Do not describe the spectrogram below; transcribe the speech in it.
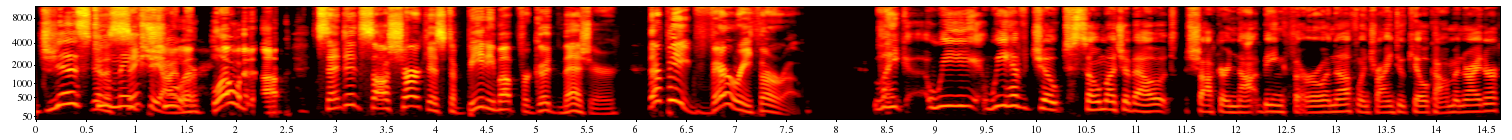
Just to make sink the sure. island, blow it up, send in Saw Sharkus to beat him up for good measure. They're being very thorough. Like we we have joked so much about Shocker not being thorough enough when trying to kill Kamen Rider,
